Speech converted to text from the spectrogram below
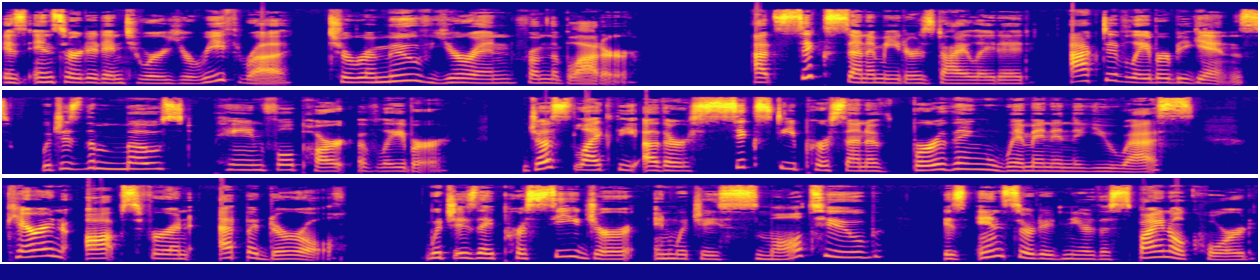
is inserted into her urethra to remove urine from the bladder. At six centimeters dilated, active labor begins, which is the most painful part of labor. Just like the other 60% of birthing women in the US, Karen opts for an epidural, which is a procedure in which a small tube is inserted near the spinal cord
